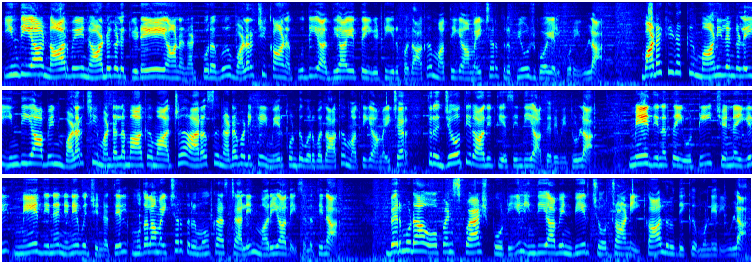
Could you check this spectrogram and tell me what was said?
இந்தியா நார்வே நாடுகளுக்கு இடையேயான நட்புறவு வளர்ச்சிக்கான புதிய அத்தியாயத்தை எட்டியிருப்பதாக மத்திய அமைச்சர் திரு பியூஷ் கோயல் கூறியுள்ளார். வடகிழக்கு மாநிலங்களை இந்தியாவின் வளர்ச்சி மண்டலமாக மாற்ற அரசு நடவடிக்கை மேற்கொண்டு வருவதாக மத்திய அமைச்சர் திரு ஜோதிராதித்ய சிந்தியா தெரிவித்துள்ளார். மே தினத்தையொட்டி சென்னையில் மே தின நினைவு சின்னத்தில் முதலமைச்சர் திரு மு ஸ்டாலின் மரியாதை செலுத்தினார். பெர்முடா ஓபன் ஸ்குவாஷ் போட்டியில் இந்தியாவின் வீர் சோட்ரானி காலிறுதிக்கு முன்னேறியுள்ளார்.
